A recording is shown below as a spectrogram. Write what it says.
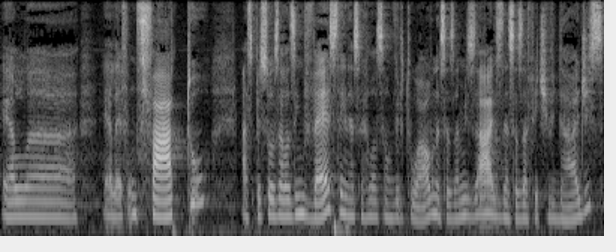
ela, ela é um fato, as pessoas elas investem nessa relação virtual, nessas amizades, nessas afetividades,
